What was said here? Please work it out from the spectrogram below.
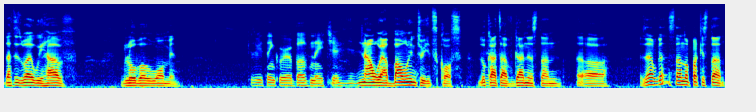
That is why we have global warming. Because we think we're above nature. Now we are bowing to its course. Look yeah. at Afghanistan. Uh, is it Afghanistan or Pakistan?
